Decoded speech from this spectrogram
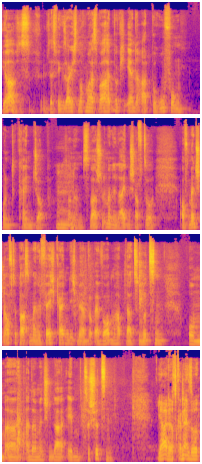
ja, das, deswegen sage ich es nochmal, es war halt wirklich eher eine Art Berufung und kein Job, mhm. sondern es war schon immer eine Leidenschaft, so auf Menschen aufzupassen, meine Fähigkeiten, die ich mir erworben habe, da zu nutzen, um äh, andere Menschen da eben zu schützen. Ja, das kann also,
